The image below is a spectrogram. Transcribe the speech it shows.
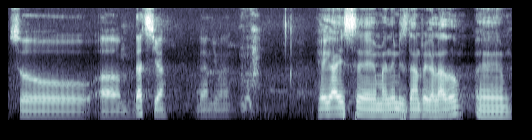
So um, that's yeah. Dan, you wanna? Hey guys, uh, my name is Dan Regalado. Um,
